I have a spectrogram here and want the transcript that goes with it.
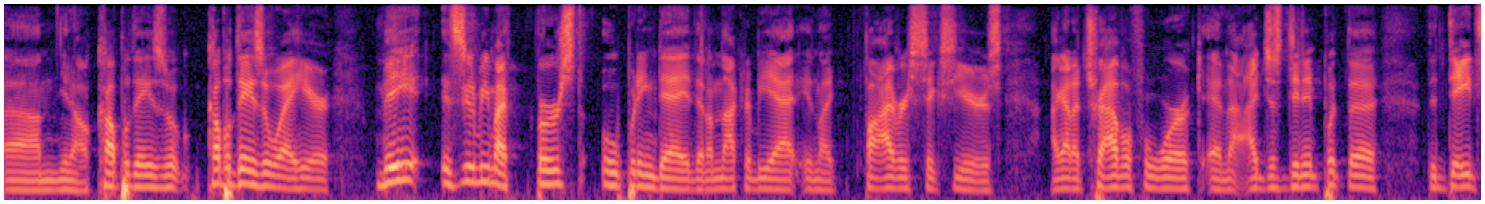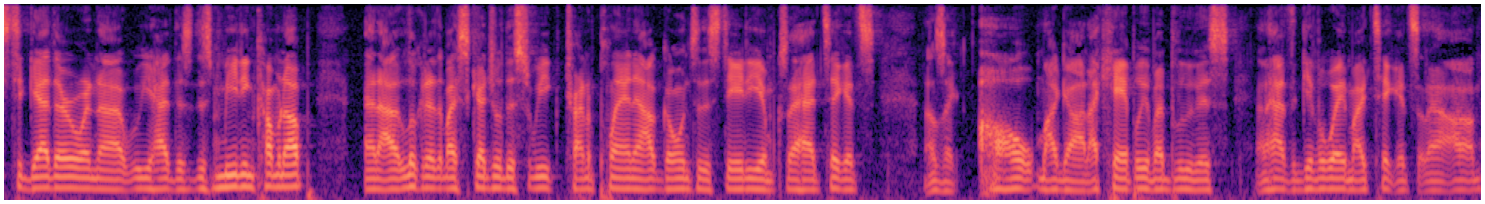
Um, you know, a couple days, a couple days away here. Me, it's gonna be my first opening day that I'm not gonna be at in like five or six years. I gotta travel for work, and I just didn't put the the dates together when uh, we had this this meeting coming up. And I looking at my schedule this week, trying to plan out going to the stadium because I had tickets. I was like, "Oh my god, I can't believe I blew this!" And I had to give away my tickets. And I, I'm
